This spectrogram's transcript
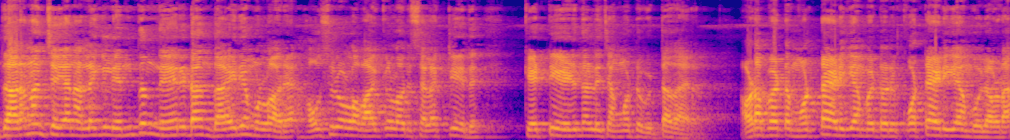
ധരണം ചെയ്യാൻ അല്ലെങ്കിൽ എന്തും നേരിടാൻ ധൈര്യമുള്ളവരെ ഹൗസിലുള്ള ബാക്കിയുള്ളവർ സെലക്ട് ചെയ്ത് കെട്ടി എഴുന്നള്ളിച്ച് അങ്ങോട്ട് വിട്ടതായിരുന്നു. അവിടെ പോയിട്ട് മുട്ട അടിക്കാൻ പോയിട്ട് ഒരു കൊട്ട അടിക്കാൻ പോലും അവിടെ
